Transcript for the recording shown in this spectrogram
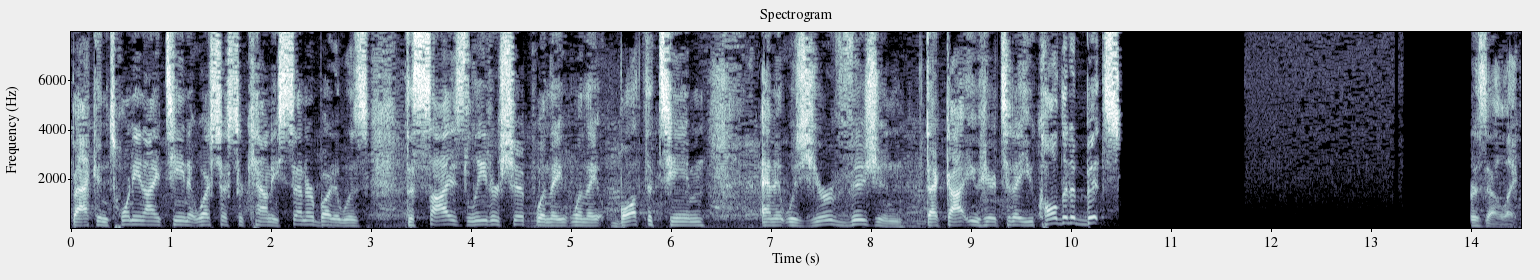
back in 2019 at Westchester County Center, but it was the Tsais leadership when they when they bought the team, and it was your vision that got you here today. You called it a bit. What is that like?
